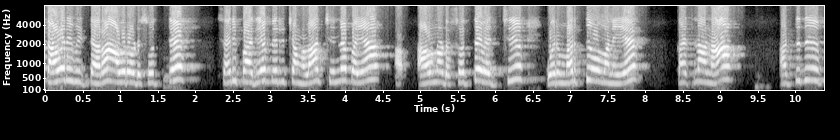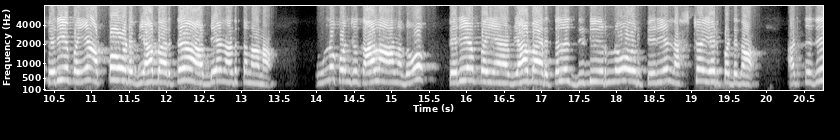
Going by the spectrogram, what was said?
தவறி விட்டாராம் அவரோட சொத்தை சரி பாதியா பிரிச்சாங்களாம் சின்ன பையன் அவனோட சொத்தை வச்சு ஒரு மருத்துவமனைய கட்டினானா? அடுத்தது பெரிய பையன் அப்பாவோட வியாபாரத்தை அப்படியே நடத்தினானா? இன்னும் கொஞ்சம் காலம் ஆனதும் பெரிய பையன் வியாபாரத்துல திடீர்னு ஒரு பெரிய நஷ்டம் ஏற்பட்டுதான். அடுத்தது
